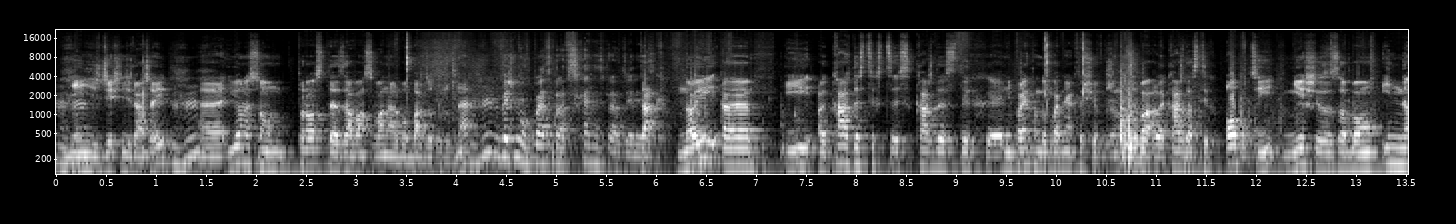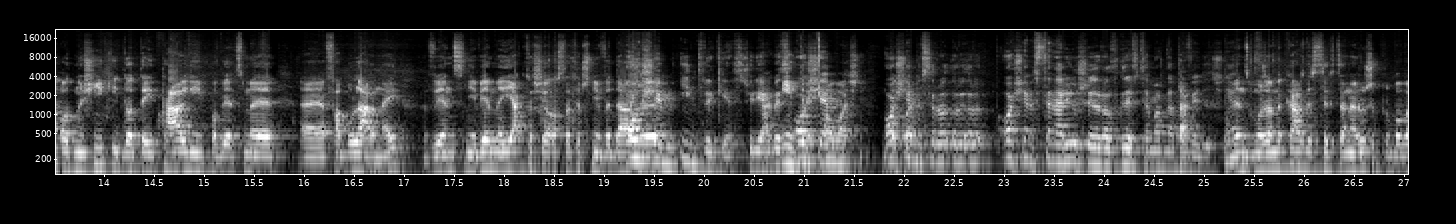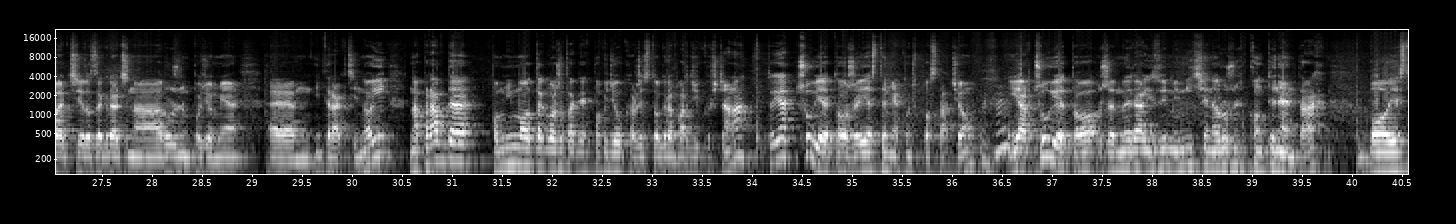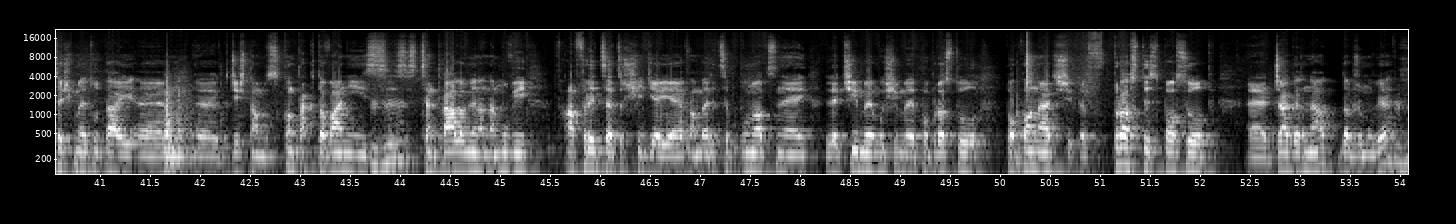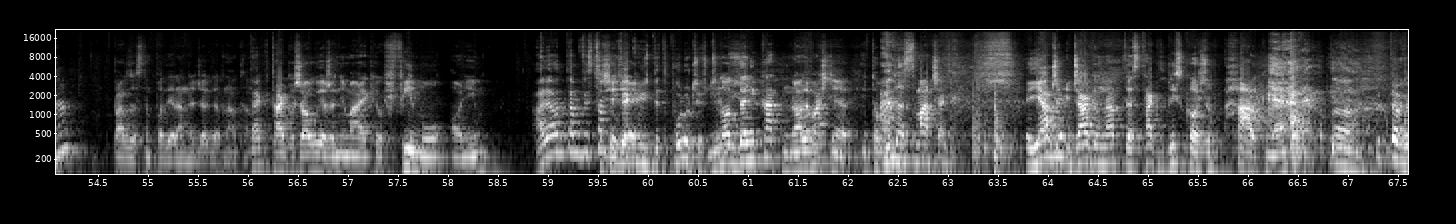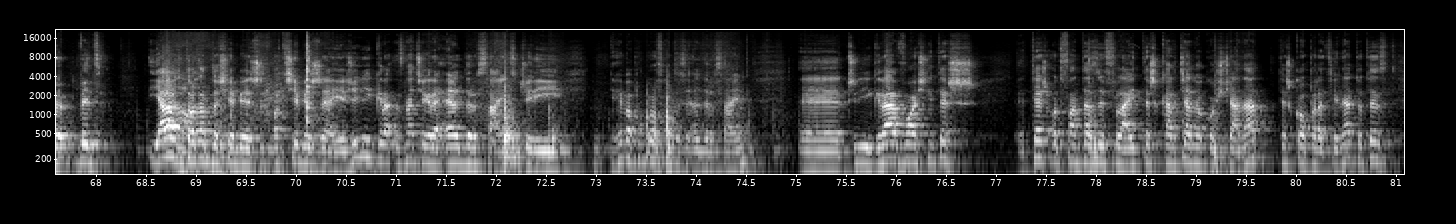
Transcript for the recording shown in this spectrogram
mniej niż 10 raczej e, i one są proste, zaawansowane albo bardzo trudne. Mhm, Weź mów, bo ja sprawdzę, chętnie sprawdzę. Tak, no i, e, i każde, z tych, każde z tych, e, nie pamiętam dokładnie jak to się w grze nazywa, ale każda z tych opcji niesie ze sobą inne odnośniki do tej talii powiedzmy e, fabularnej, więc nie wiemy jak to się ostatecznie wydarzy. Osiem intryg jest, czyli Tak, jakby z intryg, osiem, o właśnie, osiem, dokładnie. ro- ro- osiem scenariuszy rozgrywce, można Tak, powiedzieć. Nie? Więc możemy każdy z tych scenariuszy próbować rozegrać na różnym poziomie em, interakcji. No i naprawdę, pomimo tego, że tak jak powiedział Łukasz, jest to gra bardziej kościana, to ja czuję to, że jestem jakąś postacią. Ja czuję to, że my realizujemy misje na różnych kontynentach, bo jesteśmy tutaj em, e, gdzieś tam skontaktowani z, z centralą i ona nam mówi, w Afryce coś się dzieje, w Ameryce Północnej lecimy, musimy po prostu pokonać w prosty sposób e, Juggernaut, dobrze mówię? Bardzo jestem podjarany Juggernautem. Tak? tak, żałuję, że nie ma jakiegoś filmu o nim. Ale on tam się wystąpi w dzieje? jakimś Deadpoolu czy w czymś. No delikatny, no ale właśnie, i to był ten smaczek. ja. Juggernaut to jest tak blisko, że Hulk, nie? Dobrze, więc ja dodam do siebie, że, od siebie, że jeżeli gra, znacie grę Elder Signs, czyli chyba po polsku to jest Elder Sign, e, czyli gra właśnie też, też od Fantasy Flight, też karciano-kościana, też kooperacyjna, to to jest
